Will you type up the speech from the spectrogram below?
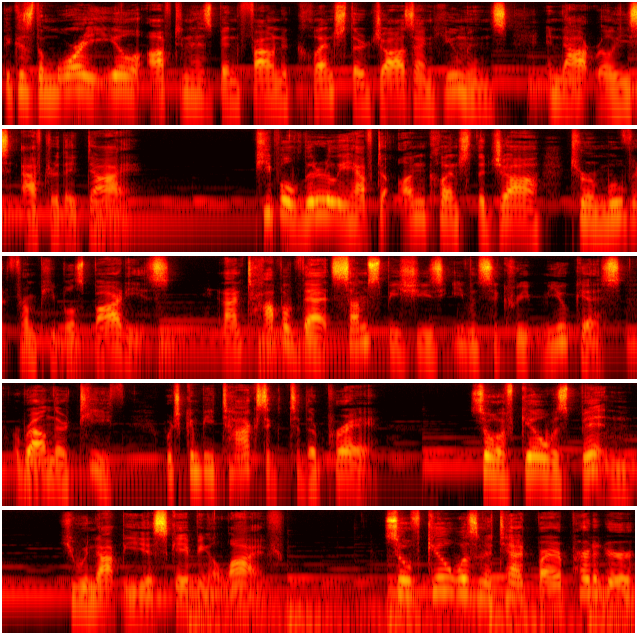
because the moray eel often has been found to clench their jaws on humans and not release after they die. People literally have to unclench the jaw to remove it from people's bodies. And on top of that, some species even secrete mucus around their teeth which can be toxic to their prey. So if Gill was bitten, he would not be escaping alive. So if Gill wasn't attacked by a predator,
